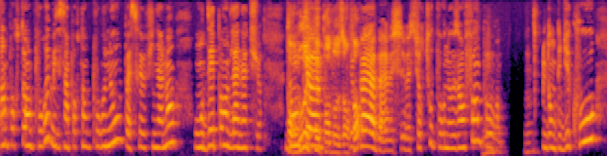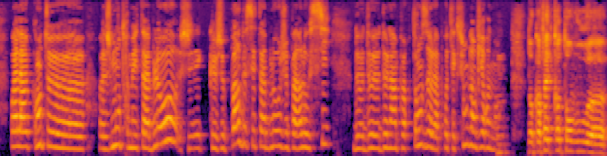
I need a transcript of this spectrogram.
important pour eux, mais c'est important pour nous parce que finalement on dépend de la nature. Pour nous et puis pour nos enfants. Bah, surtout pour nos enfants. Pour... Mmh. Mmh. Donc du coup, voilà, quand je montre mes tableaux, que je parle de ces tableaux, je parle aussi de, l'importance de la protection de l'environnement. Mmh. Donc en fait, quand on, vous, euh,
